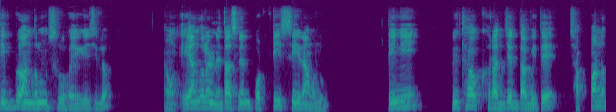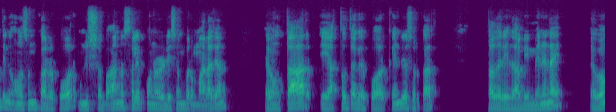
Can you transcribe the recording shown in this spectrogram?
তীব্র আন্দোলন শুরু হয়ে গিয়েছিল এবং এই আন্দোলনের নেতা ছিলেন পট্টি শ্রীরামলু তিনি পৃথক রাজ্যের দাবিতে ছাপ্পান্ন দিন অনশন করার পর উনিশশো সালে পনেরোই ডিসেম্বর মারা যান এবং তার এই আত্মত্যাগের পর কেন্দ্রীয় সরকার তাদের এই দাবি মেনে নেয় এবং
